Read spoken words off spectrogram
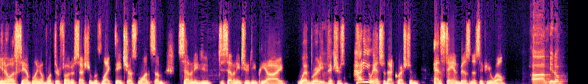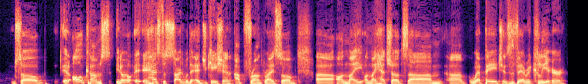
you know, a sampling of what their photo session was like. They just want some 72 to 72 DPI web ready pictures. How do you answer that question and stay in business, if you will? Um, you know, so it all comes you know it, has to start with the education up front right? So uh, on my on my headshots um, uh, web page it's very clear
